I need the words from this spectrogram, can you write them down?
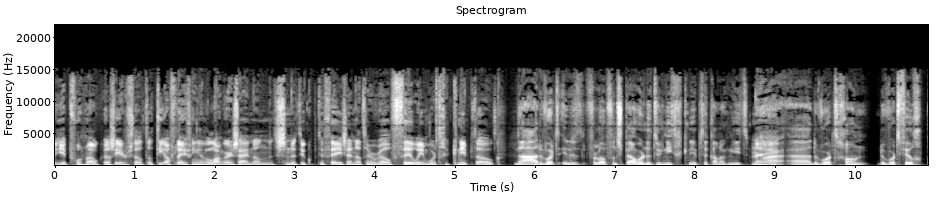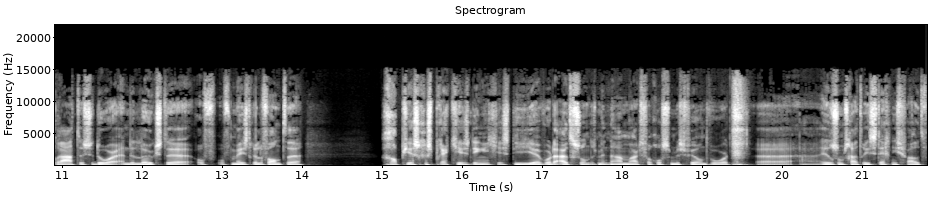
je hebt volgens mij ook wel eens eerder verteld dat die afleveringen langer zijn dan ze natuurlijk op tv zijn. Dat er wel veel in wordt geknipt ook. Nou, er wordt in het verloop van het spel wordt natuurlijk niet geknipt. Dat kan ook niet. Nee. Maar eh, er wordt gewoon er wordt veel gepraat tussendoor. En de leukste of, of meest relevante grapjes, gesprekjes, dingetjes, die eh, worden uitgezonden. Dus met name Maart van Rossum is veel aan het woord. Eh, heel soms gaat er iets technisch fout.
